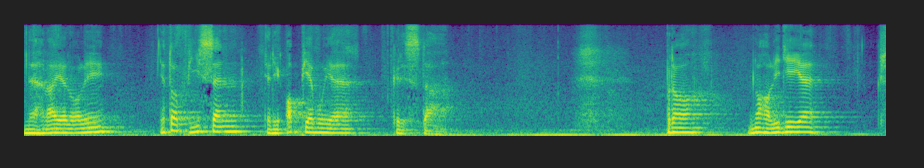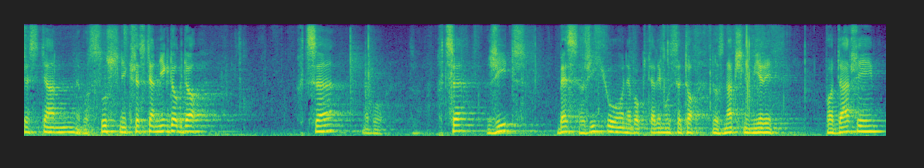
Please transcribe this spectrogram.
nehraje roli. Je to píseň, který opěvuje Krista. Pro mnoho lidí je křesťan nebo slušný křesťan někdo, kdo chce nebo chce žít bez hříchu, nebo kterému se to do značné míry podaří.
